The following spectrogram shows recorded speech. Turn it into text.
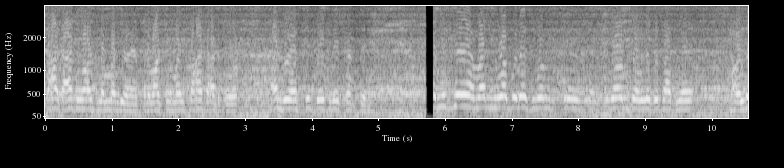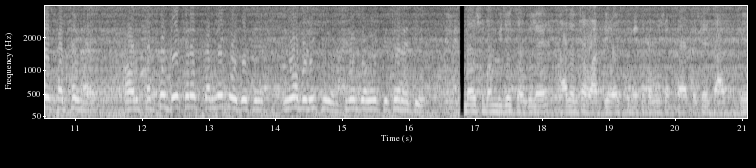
सात आठ वार्ड नंबर जो है, प्रभाग क्रमांक सात आठ को हर व्यवस्थित देख रेख करते हैं। में हमारी युवा पीढ़ी शुभम शुभम चौगले के साथ में हंड्रेड परसेंट है। और सबको देख रेख करने की वजह से युवा पीढ़ी शुभम चौगले पीछे रहती है। भाऊ शुभम विजय चौगुले हा त्यांचा वाढदिवस तुम्ही इथं बघू शकता त्याचे चाके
